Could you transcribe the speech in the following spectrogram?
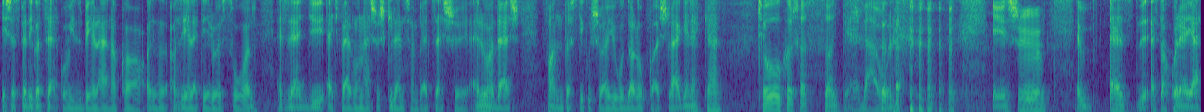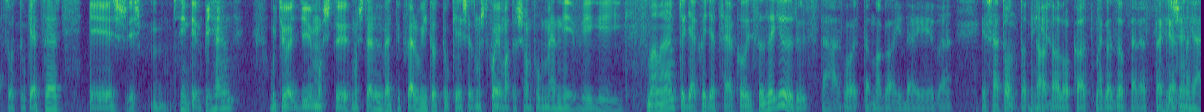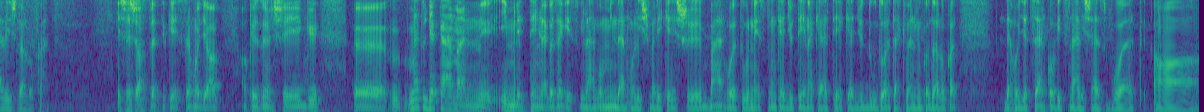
és ez pedig a Cerkovic Bélának a, az, az életéről szól. Ez egy, egy felvonásos 90 perces előadás, fantasztikusan jó dalokkal, slágerekkel. Csókos asszony. Például. és ez, ezt akkor eljátszottuk egyszer, és, és szintén pihent, úgyhogy most, most elővettük, felújítottuk, és ez most folyamatosan fog menni év végéig. Szóval már nem tudják, hogy a Cerkovic az egy őrült sztár volt a maga idejében, és hát ontotta Igen. a dalokat, meg az operetteket. Zseniális meg... dalokat. És, és azt vettük észre, hogy a, a közönség mert ugye Kálmán Imrét tényleg az egész világon mindenhol ismerik, és bárhol turnéztunk, együtt énekelték, együtt dúdolták velünk a dalokat de hogy a Cerkovicnál is ez volt a,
